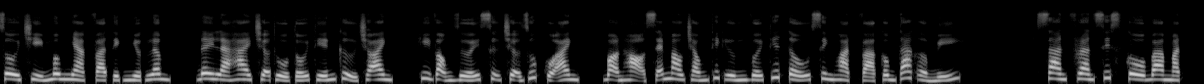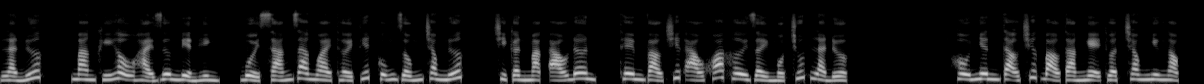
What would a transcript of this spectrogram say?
Rồi chỉ mông nhạc và tịch nhược lâm, đây là hai trợ thủ tối tiến cử cho anh, hy vọng dưới sự trợ giúp của anh, bọn họ sẽ mau chóng thích ứng với tiết tấu sinh hoạt và công tác ở Mỹ. San Francisco ba mặt là nước, mang khí hậu hải dương điển hình, buổi sáng ra ngoài thời tiết cũng giống trong nước, chỉ cần mặc áo đơn, thêm vào chiếc áo khoác hơi dày một chút là được. Hồ nhân tạo chiếc bảo tàng nghệ thuật trong như ngọc,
